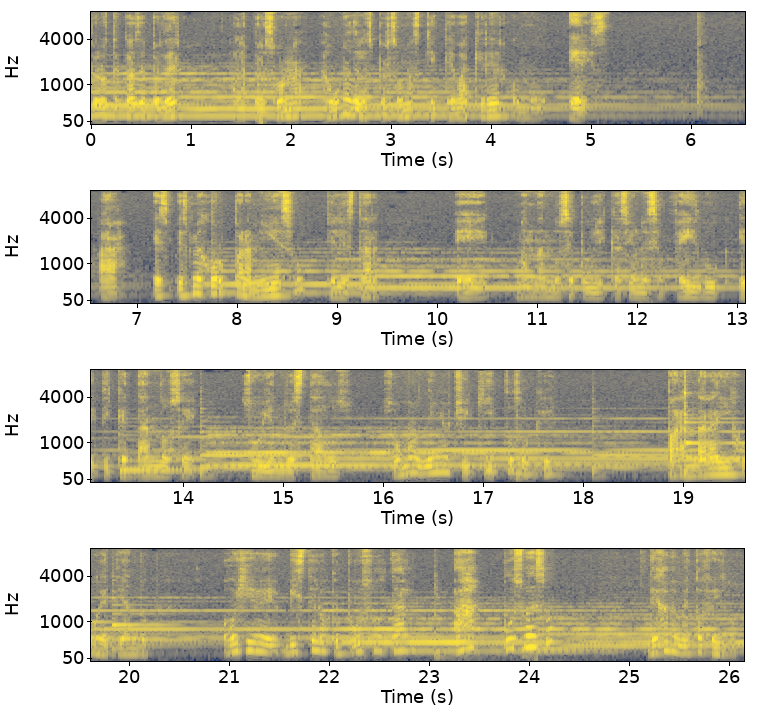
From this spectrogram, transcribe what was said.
Pero te acabas de perder a la persona, a una de las personas que te va a querer como eres. Ah, es, mejor para mí eso que el estar eh, mandándose publicaciones en Facebook, etiquetándose, subiendo estados. ¿Somos niños chiquitos o qué? Para andar ahí jugueteando. Oye, ¿viste lo que puso tal? Ah, ¿puso eso? Déjame meto a Facebook.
